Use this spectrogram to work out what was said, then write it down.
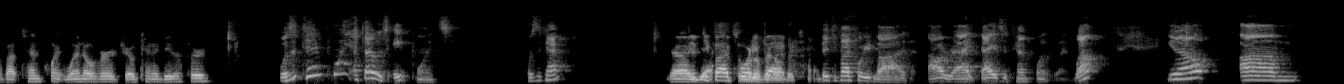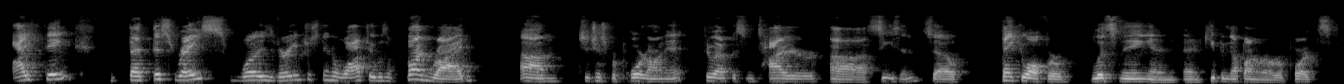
about 10 point win over Joe Kennedy III? Was it 10 point? I thought it was eight points. Was it 10? Uh, 55 yes, it's a little bit 45. 55 45. All right. That is a 10 point win. Well, you know, um, I think that this race was very interesting to watch. It was a fun ride um, to just report on it throughout this entire uh, season. So thank you all for listening and, and keeping up on our reports.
